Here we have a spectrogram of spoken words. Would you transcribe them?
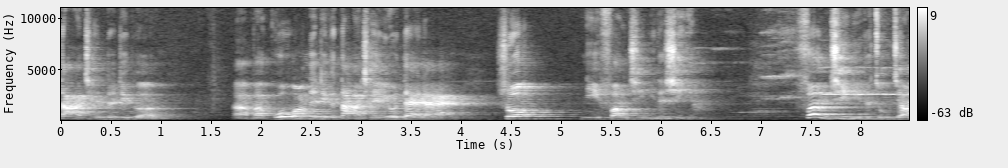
大臣的这个啊，把国王的这个大臣又带来说：“你放弃你的信仰，放弃你的宗教。”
